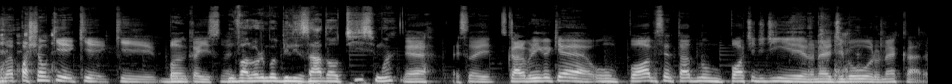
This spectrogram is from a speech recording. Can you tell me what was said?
é, não é paixão que, que, que banca isso, né? Um valor imobilizado altíssimo, né? É, é isso aí. Os caras brincam que é um pobre sentado num pote de dinheiro, né? De ouro, né, cara?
